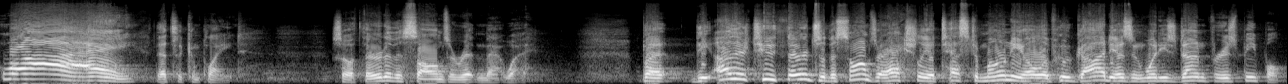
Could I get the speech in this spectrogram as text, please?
Why? That's a complaint. So a third of the Psalms are written that way. But the other two thirds of the Psalms are actually a testimonial of who God is and what He's done for His people.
